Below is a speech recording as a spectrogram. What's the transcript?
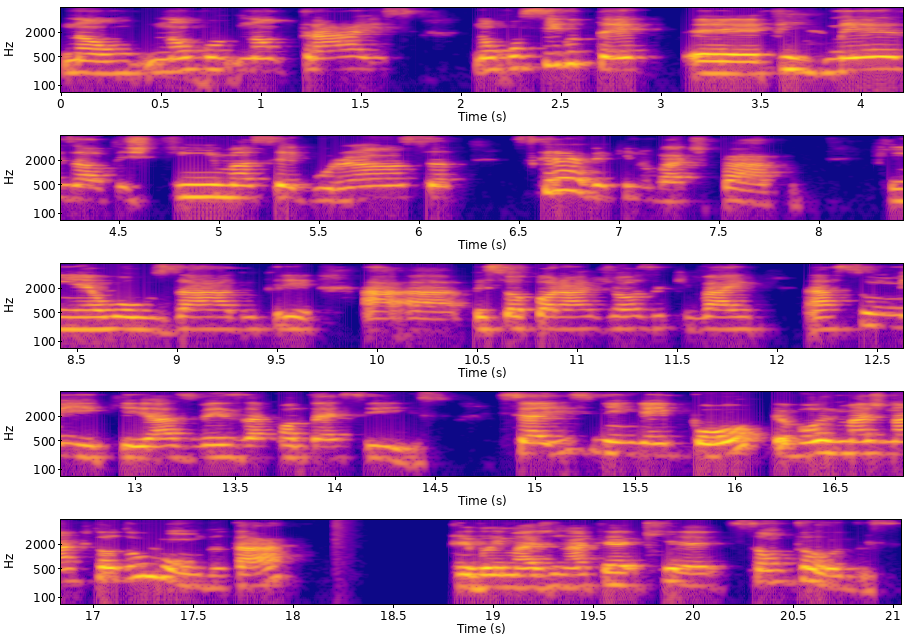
não, não, não traz, não consigo ter é, firmeza, autoestima, segurança. Escreve aqui no bate-papo quem é o ousado, a, a pessoa corajosa que vai assumir que às vezes acontece isso. Se aí se ninguém pôr, eu vou imaginar que todo mundo, tá? Eu vou imaginar que, é, que é, são todos.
